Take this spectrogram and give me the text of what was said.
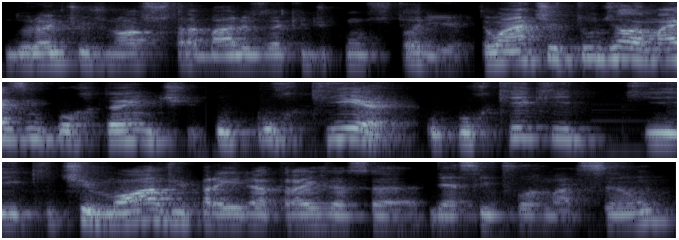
durante os nossos trabalhos aqui de consultoria. Então, a atitude ela é mais importante, o porquê, o porquê que, que, que te move para ir atrás dessa, dessa informação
